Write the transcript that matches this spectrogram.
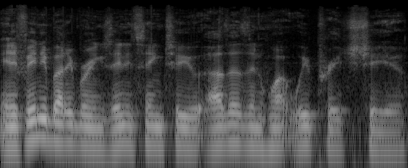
And if anybody brings anything to you other than what we preach to you,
